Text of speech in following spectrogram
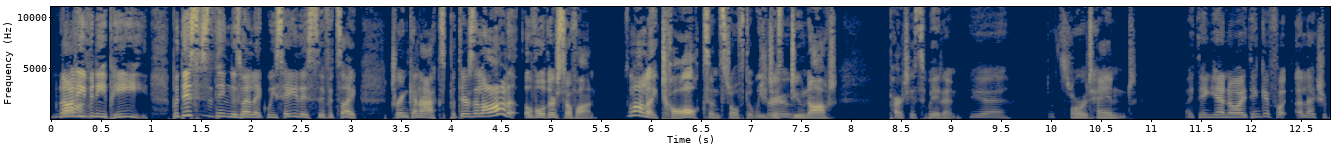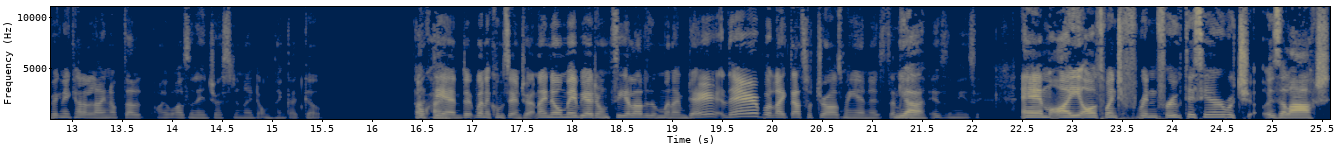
not even EP. But this is the thing as well. Like we say this if it's like drink and acts, but there's a lot of other stuff on. There's a lot of like talks and stuff that we True. just do not participate in Yeah, that's true. or attend. I think yeah, no, I think if uh, Electric Picnic had a lineup that I wasn't interested in, I don't think I'd go. At Okay. the end, when it comes down to it, and I know maybe I don't see a lot of them when I'm there, there, but like that's what draws me in is the mu- Yeah. is the music. Um, I also went to Forbidden Fruit this year, which is a lot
